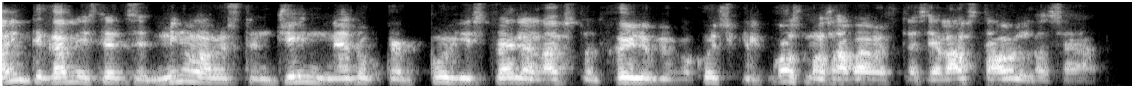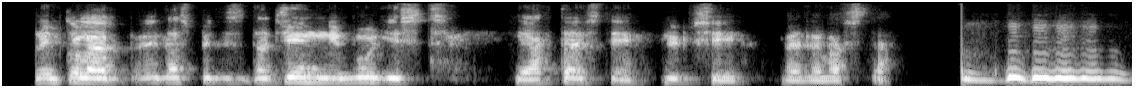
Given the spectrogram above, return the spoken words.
Anti Kallis ütles, et minu arust on džinn edukalt purgist välja lastud, hõljub juba kuskil kosmosevarustes ja las ta olla seal. nüüd tuleb edaspidi seda džinni purgist jah, tõesti üksi välja lasta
